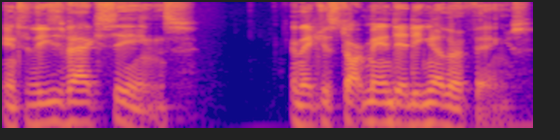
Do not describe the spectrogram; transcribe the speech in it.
into these vaccines and they can start mandating other things.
